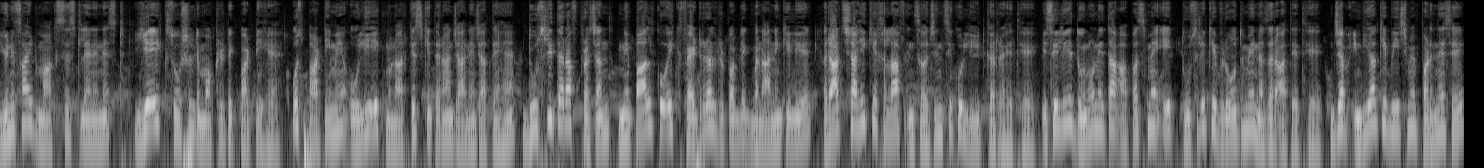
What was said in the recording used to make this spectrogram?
यूनिफाइड मार्क्सिस्ट लेनिनिस्ट ये एक सोशल डेमोक्रेटिक पार्टी है। उस पार्टी में ओली एक मोनार्किस्ट की तरह जाने जाते हैं। दूसरी तरफ़ प्रचंड नेपाल को एक फेडरल रिपब्लिक बनाने के लिए राजशाही के खिलाफ इंसर्जेंसी को लीड कर रहे थे। इसीलिए दोनों नेता आपस में एक दूसरे के विरोध में नज़र आते थे। जब इंडिया के बीच में पड़ने से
